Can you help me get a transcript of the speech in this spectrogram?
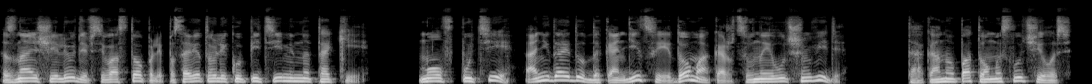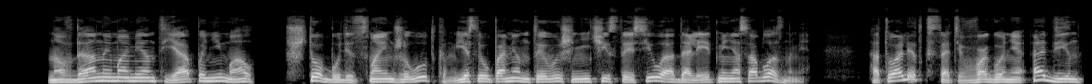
Знающие люди в Севастополе посоветовали купить именно такие. Мол, в пути они дойдут до кондиции и дома окажутся в наилучшем виде. Так оно потом и случилось. Но в данный момент я понимал, что будет с моим желудком, если упомянутая выше нечистая сила одолеет меня соблазнами. А туалет, кстати, в вагоне один,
